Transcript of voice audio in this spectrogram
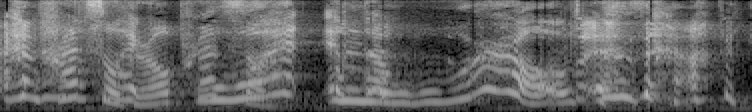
and pretzel, like, girl, pretzel. What in the world is happening?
